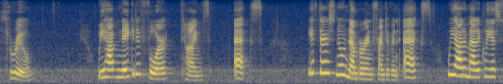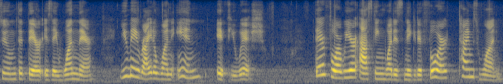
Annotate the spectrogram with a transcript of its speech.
through. We have negative 4 times x. If there's no number in front of an x, we automatically assume that there is a 1 there. You may write a 1 in if you wish. Therefore, we are asking what is negative 4 times 1.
